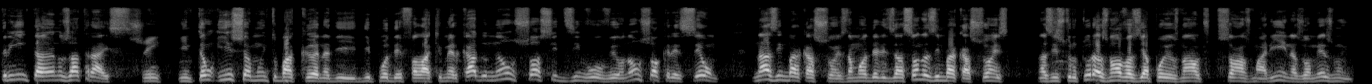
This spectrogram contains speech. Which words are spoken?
30 anos atrás. Sim. Então, isso é muito bacana de, de poder falar que o mercado não só se desenvolveu, não só cresceu, nas embarcações, na modernização das embarcações, nas estruturas novas de apoios náuticos, que são as marinas, ou mesmo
